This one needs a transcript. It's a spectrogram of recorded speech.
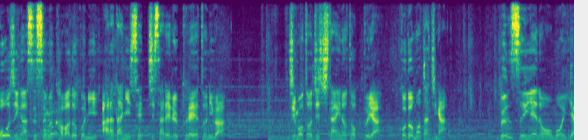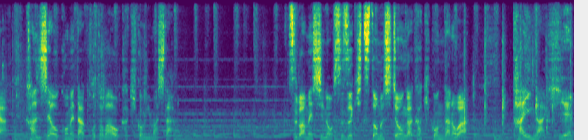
工事が進む川床に新たに設置されるプレートには地元自治体のトップや子どもたちが分水への思いや感謝を込めた言葉を書き込みました。燕市の鈴木勉市長が書き込んだのは「大河飛燕」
